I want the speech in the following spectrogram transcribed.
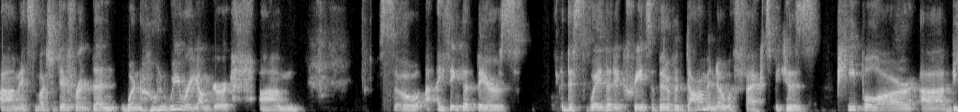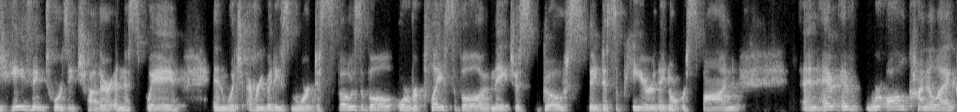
um, it's much different than when, when we were younger. Um, so I think that there's this way that it creates a bit of a domino effect because people are uh, behaving towards each other in this way in which everybody's more disposable or replaceable and they just ghost, they disappear, they don't respond. And ev- ev- we're all kind of like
